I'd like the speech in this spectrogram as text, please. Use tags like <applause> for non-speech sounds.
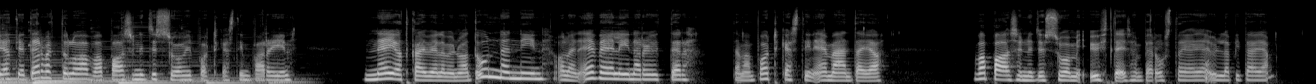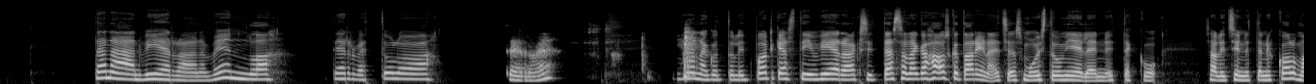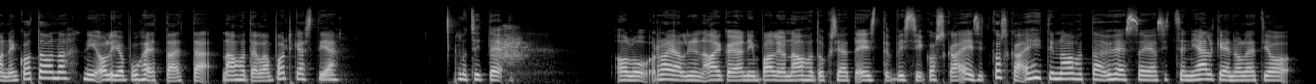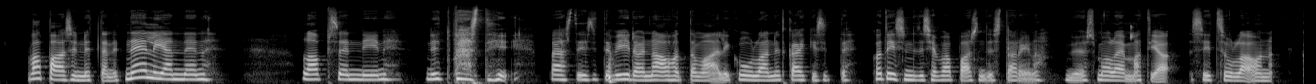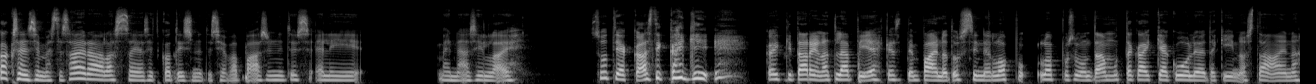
kuulijat ja tervetuloa Vapaa Synnytys Suomi podcastin pariin. Ne, jotka ei vielä minua tunne, niin olen Eveliina Ryytter, tämän podcastin emäntä ja Vapaa Synnytys Suomi yhteisön perustaja ja ylläpitäjä. Tänään vieraana Venla. Tervetuloa. Terve. Ihana, kun tulit podcastiin vieraaksi. Tässä on aika hauska tarina itse asiassa muistuu mieleen nyt, kun sä olit synnyttänyt kolmannen kotona, niin oli jo puhetta, että nauhoitellaan podcastia. Mutta sitten ollut rajallinen aika ja niin paljon nauhoituksia, että ei sitten vissiin koskaan, ei sitten koskaan ehitty nauhoittaa yhdessä ja sitten sen jälkeen olet jo vapaa synnyttänyt neljännen lapsen, niin nyt <laughs> päästiin, päästiin sitten vihdoin nauhoittamaan. Eli kuullaan nyt kaikki sitten kotisynnytys- ja vapaasynnytystarina myös molemmat. Ja sitten sulla on kaksi ensimmäistä sairaalassa ja sitten kotisynnytys ja vapaasynnytys. Eli mennään sillä sutjakkaasti kaikki, kaikki tarinat läpi, ehkä sitten painotus sinne loppu, loppusuuntaan, mutta kaikkia kuulijoita kiinnostaa aina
